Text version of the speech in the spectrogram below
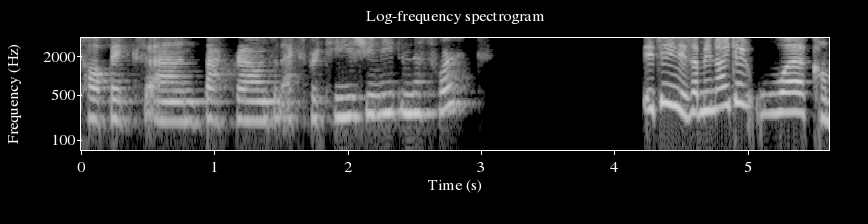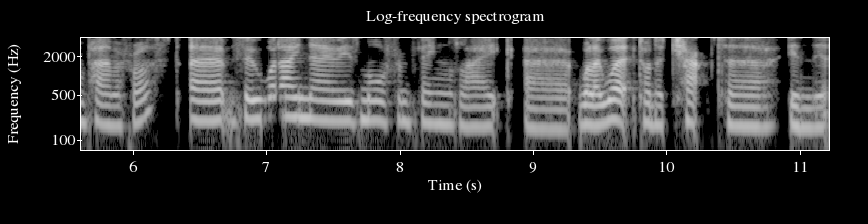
topics and backgrounds and expertise you need in this work? It is. I mean, I don't work on permafrost. Um, so what I know is more from things like, uh, well, I worked on a chapter in the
